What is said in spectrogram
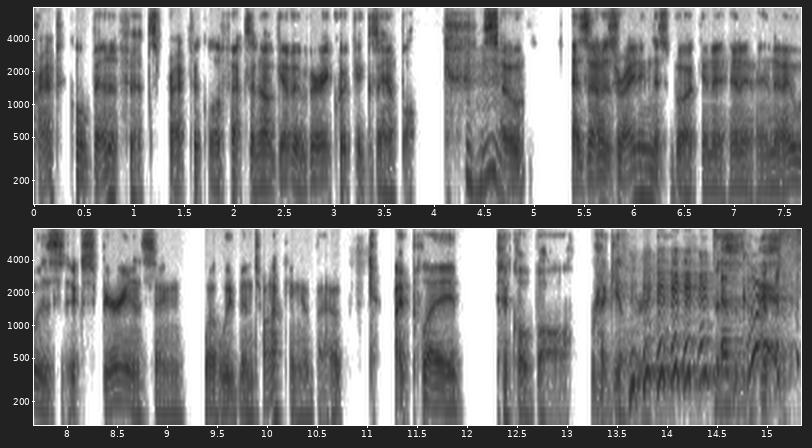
practical benefits, practical effects. And I'll give a very quick example. Mm-hmm. So as I was writing this book and, and, and I was experiencing what we've been talking about, I played pickleball regularly. This of is, course. This,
